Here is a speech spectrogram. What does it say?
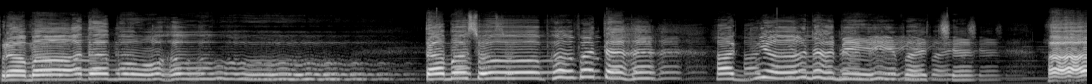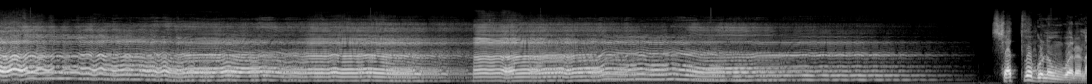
प्रमादमोहौ तमसो भवतः अज्ञानमेव च। आ సత్వగుణం వలన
